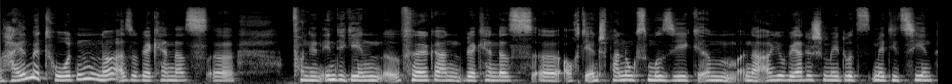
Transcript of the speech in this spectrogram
Heilmethoden. Ne? Also wir kennen das äh, von den indigenen äh, Völkern, wir kennen das äh, auch die Entspannungsmusik ähm, in der ayurvedischen Medizin.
